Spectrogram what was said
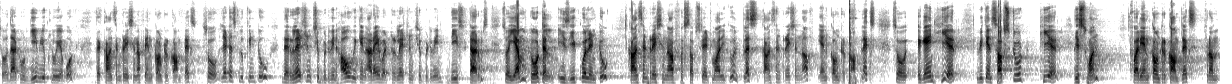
So, that would give you clue about the concentration of encounter complex. So, let us look into the relationship between how we can arrive at relationship between these terms. So, M total is equivalent to concentration of substrate molecule plus concentration of encounter complex. So, again here we can substitute here this one for encounter complex from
